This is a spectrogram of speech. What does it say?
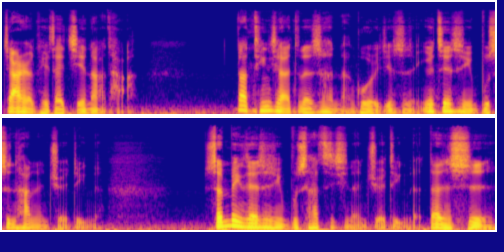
家人可以再接纳他，那听起来真的是很难过的一件事情，因为这件事情不是他能决定的，生病这件事情不是他自己能决定的，但是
